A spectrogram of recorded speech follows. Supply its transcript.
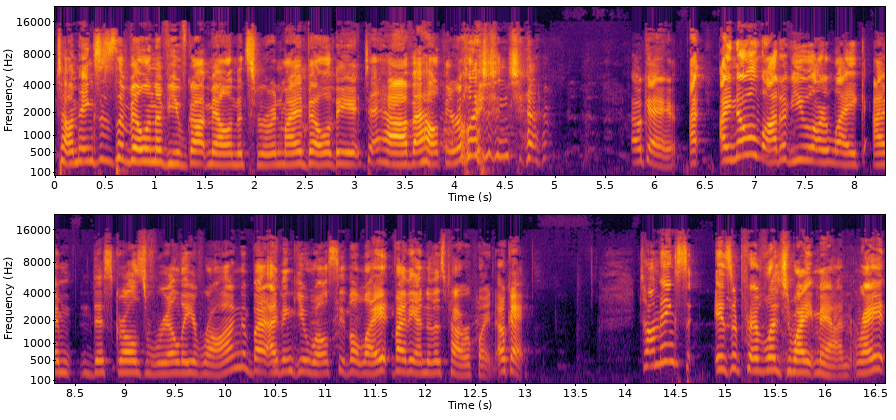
Tom Hanks is the villain of You've Got Mail, and it's ruined my ability to have a healthy relationship. Okay, I, I know a lot of you are like, I'm this girl's really wrong, but I think you will see the light by the end of this PowerPoint. Okay. Tom Hanks is a privileged white man, right?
